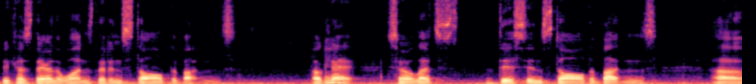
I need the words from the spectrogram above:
because they're the ones that installed the buttons. Okay, mm. So let's disinstall the buttons. Uh,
